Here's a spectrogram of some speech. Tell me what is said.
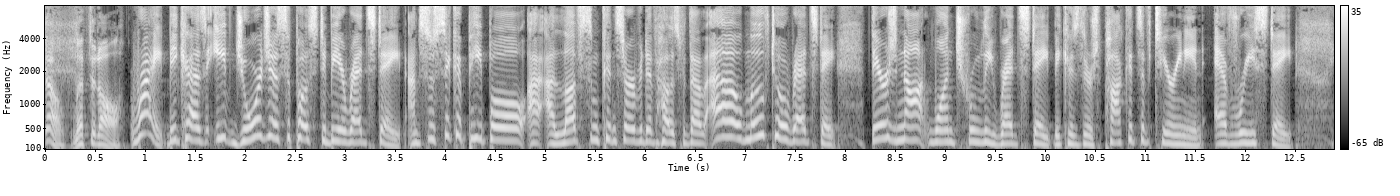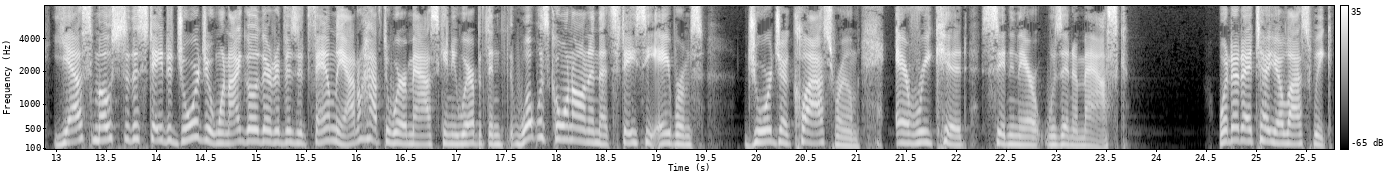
No, lift it all. Right, because if Georgia is supposed to be a red state. I'm so sick of people. I, I love some conservative hosts with the, oh, move to a red state. There's not one truly red state because there's pockets of tyranny in every state. Yes, most of the state of Georgia, when I go there to visit family, I don't have to wear a mask anywhere. But then what was going on in that Stacey Abrams Georgia classroom? Every kid sitting there was in a mask. What did I tell you last week?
